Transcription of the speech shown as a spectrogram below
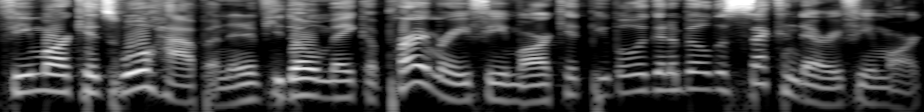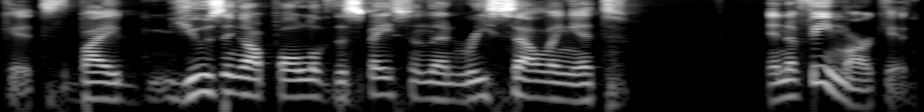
fee markets will happen. And if you don't make a primary fee market, people are going to build a secondary fee market by using up all of the space and then reselling it in a fee market.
